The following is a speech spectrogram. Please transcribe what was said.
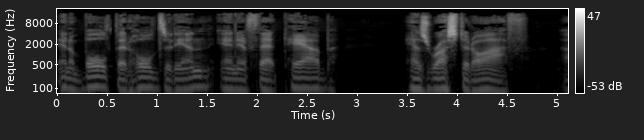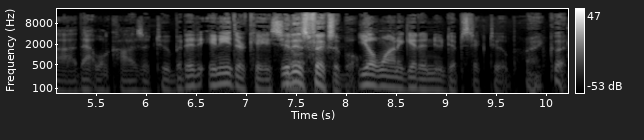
and a bolt that holds it in, and if that tab has rusted off, uh, that will cause it too. But it, in either case, it is fixable. You'll want to get a new dipstick tube. All right, good.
